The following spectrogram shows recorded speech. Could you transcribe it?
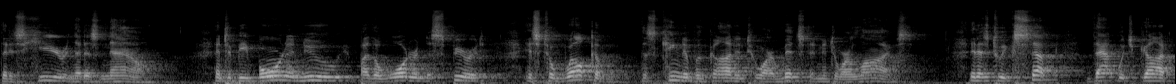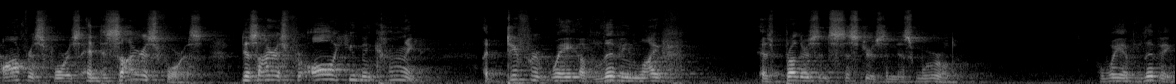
that is here and that is now. And to be born anew by the water and the Spirit is to welcome this kingdom of God into our midst and into our lives. It is to accept that which God offers for us and desires for us, desires for all humankind, a different way of living life as brothers and sisters in this world. A way of living,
